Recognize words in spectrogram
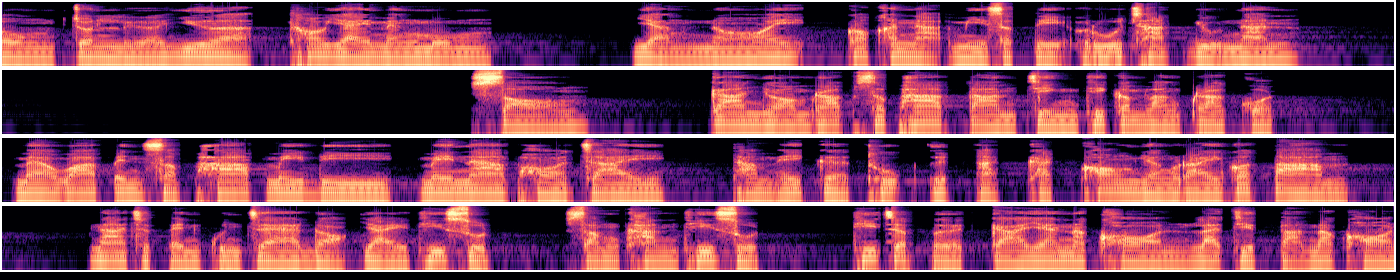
ลงจนเหลือเยื่อเท่าใยแมงมุม อย่างน้อย ก็ขณะมีสติรู้ชัดอยู่นั้น 2. การยอมรับสภาพตามจริงที่กำลังปรากฏ แม้ว่าเป็นสภาพไม่ดี ไม่น่าพอใจทำให้เกิดทุกข์อึดอัดขัดข้องอย่างไรก็ตาม น่าจะเป็นกุญแจดอกใหญ่ที่สุดสำคัญที่สุดที่จะเปิดกายนครและจิตตานคร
